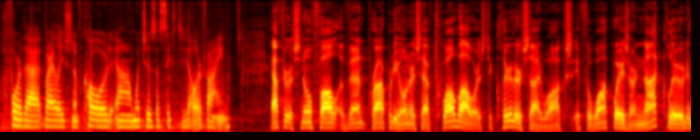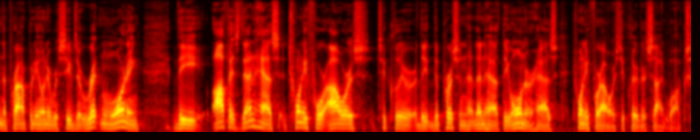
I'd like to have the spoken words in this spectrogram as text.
for that violation of code, um, which is a $60 fine. After a snowfall event, property owners have 12 hours to clear their sidewalks. If the walkways are not cleared and the property owner receives a written warning, the office then has 24 hours to clear, the, the person then has, the owner has 24 hours to clear their sidewalks.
